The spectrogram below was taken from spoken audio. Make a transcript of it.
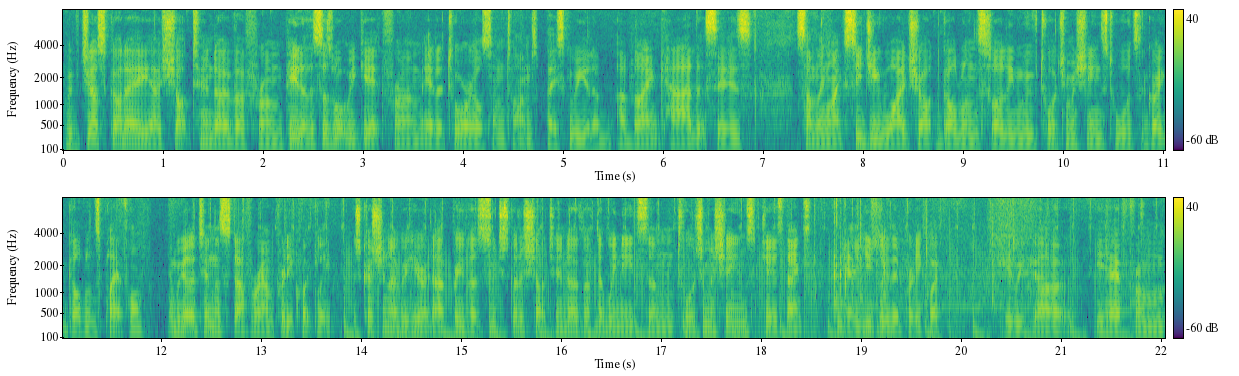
We've just got a, a, shot turned over from Peter. This is what we get from editorial sometimes. Basically, we get a, a blank card that says something like CG wide shot, goblins slowly move torture machines towards the Great Goblins platform. And we've got to turn this stuff around pretty quickly. There's Christian over here at uh, our Previs. We just got a shot turned over that we need some torture machines. Cheers, thanks. Yeah, usually they're pretty quick. Here we go. We have from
